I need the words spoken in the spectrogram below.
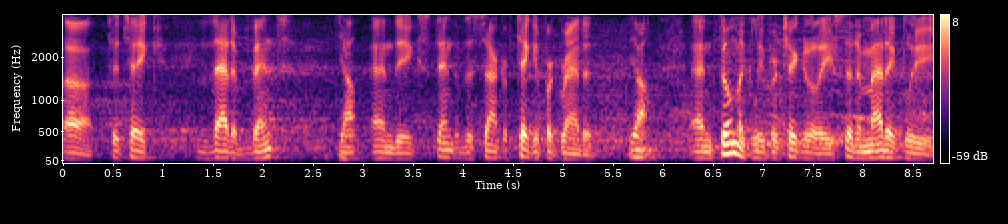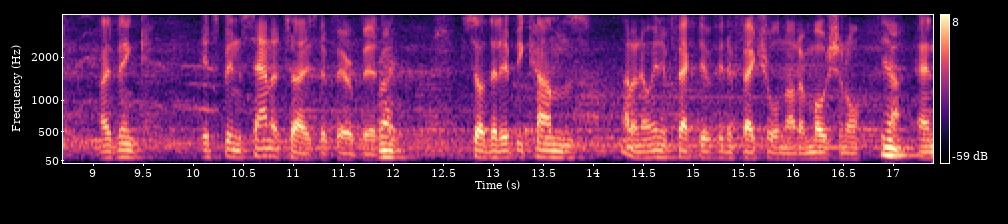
uh, to take that event yeah and the extent of the sacrifice, take it for granted. yeah And filmically, particularly, cinematically, I think it's been sanitized a fair bit. Right. So that it becomes, I don't know, ineffective, ineffectual, not emotional. Yeah. And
